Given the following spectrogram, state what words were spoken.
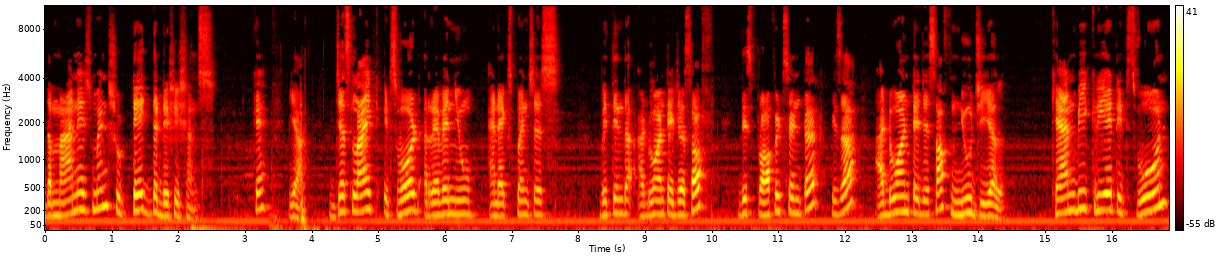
the management should take the decisions. Okay? Yeah. Just like its word revenue and expenses within the advantages of this profit center is a advantages of new GL can be create its own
